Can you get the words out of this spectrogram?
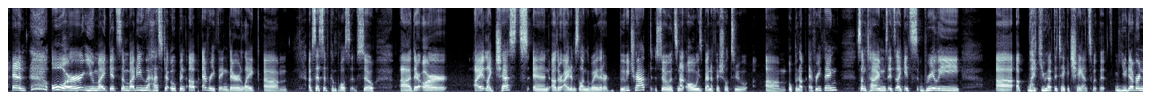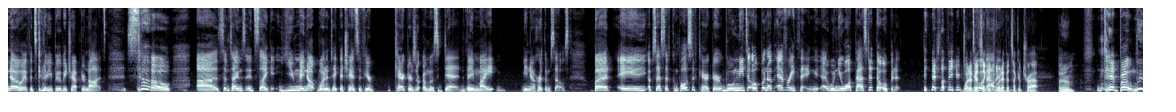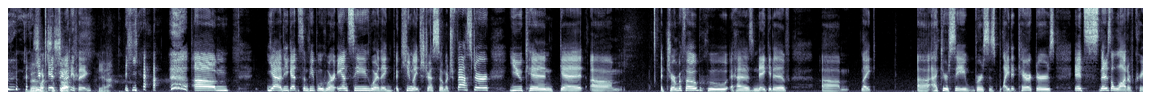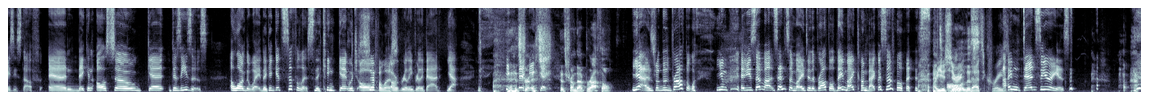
And or you might get somebody who has to open up everything. They're like um, obsessive compulsive. So uh, there are I like chests and other items along the way that are booby trapped. So it's not always beneficial to um, open up everything. Sometimes it's like it's really uh, up, like you have to take a chance with it. You never know if it's going to be booby trapped or not. So uh, sometimes it's like you may not want to take the chance if your characters are almost dead. They might, you know, hurt themselves. But a obsessive compulsive character will need to open up everything. Uh, When you walk past it, they'll open it. There's nothing you can What if do it's like about a, what if it's like a trap? Boom. it. Boom! Boom. you Sucks can't do suck. anything. Yeah. Yeah. Um, yeah, you get some people who are antsy, where they accumulate stress so much faster. You can get um, a germaphobe who has negative, um, like, uh, accuracy versus blighted characters. It's there's a lot of crazy stuff, and they can also get diseases along the way. They can get syphilis. They can get which all Syphilis? are really really bad. Yeah. It's, fr- it's, it's from that brothel. Yeah, it's from the brothel. You, if you send, send somebody to the brothel, they might come back with syphilis. Are you serious? this- That's crazy. I'm dead serious.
